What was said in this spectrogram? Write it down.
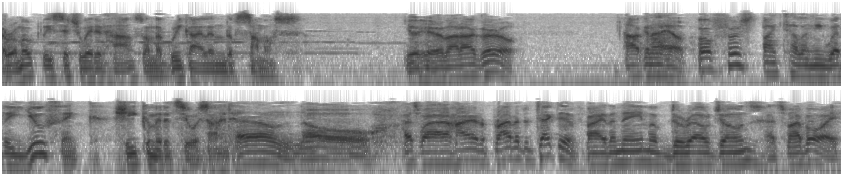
a remotely situated house on the Greek island of Samos. You hear about our girl. How can I help? Well, first by telling me whether you think she committed suicide. Hell no. That's why I hired a private detective. By the name of Durrell Jones? That's my boy.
